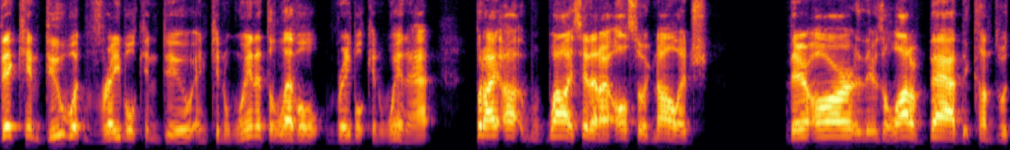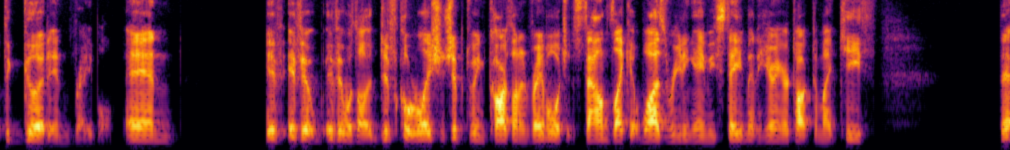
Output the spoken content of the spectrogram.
that can do what Vrabel can do and can win at the level Vrabel can win at. But I, uh, while I say that, I also acknowledge there are there's a lot of bad that comes with the good in Vrabel, and if if it if it was a difficult relationship between Carthon and Vrabel, which it sounds like it was, reading Amy's statement, hearing her talk to Mike Keith, then,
